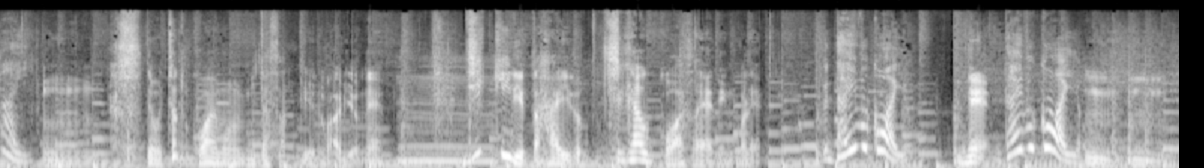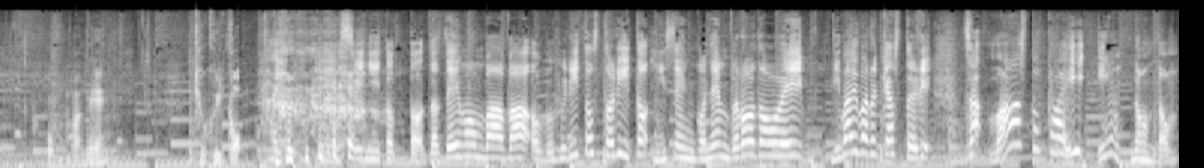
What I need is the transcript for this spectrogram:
ばい。うん。でもちょっと怖いもの見たさっていうのはあるよね。うん。ジキリュとハイドと違う怖さやねんこれだいぶ怖いよ。ね。だいぶ怖いよ。うんうん。ほんまね。曲いこはい、えースイニートット「ザ・デーモン・バーバー・オブ・フリート・ストリート」2005年ブロードウェイリバイバルキャストより「ザ・ワースト・パイ・イン・ロンドン」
